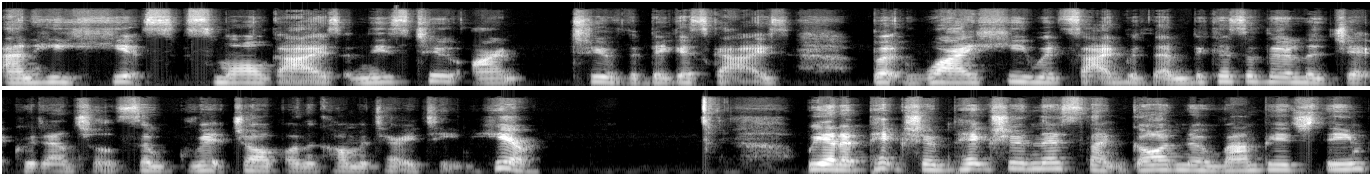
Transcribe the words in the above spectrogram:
and he hates small guys and these two aren't two of the biggest guys but why he would side with them because of their legit credentials so great job on the commentary team here we had a picture in picture in this, thank God, no Rampage theme,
